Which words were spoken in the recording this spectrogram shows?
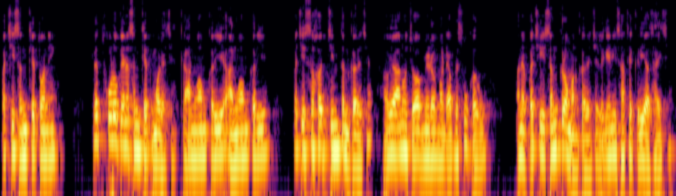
પછી સંકેતોને, એટલે થોડોક એને સંકેત મળે છે કે આનું આમ કરીએ, આનું આમ કરીએ, પછી સહજ ચિંતન કરે છે. હવે આનો જવાબ મેળવવા માટે આપણે શું કરવું? અને પછી સંક્રમણ કરે છે, એટલે એની સાથે ક્રિયા થાય છે.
